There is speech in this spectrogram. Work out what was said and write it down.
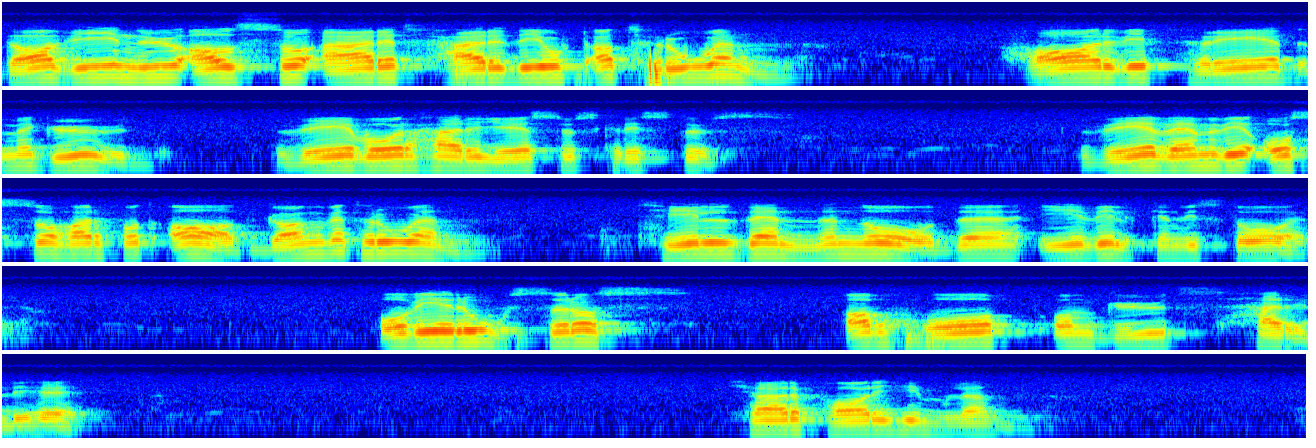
Da vi nu altså er rettferdiggjort av troen, har vi fred med Gud ved vår Herre Jesus Kristus, ved hvem vi også har fått adgang ved troen til denne nåde i hvilken vi står. Og vi roser oss av håp om Guds herlighet. Kjære Far i himmelen.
